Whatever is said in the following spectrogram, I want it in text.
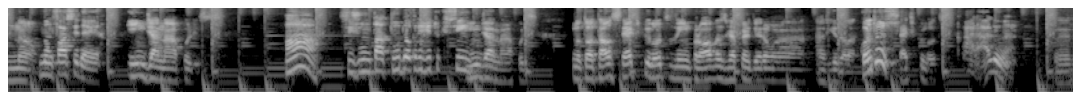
não. Não faço ideia. Indianápolis. Ah, se juntar tudo, eu acredito que sim. Indianápolis. No total, sete pilotos em provas já perderam a, a vida lá. Quantos? Sete pilotos. Caralho, velho. né?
